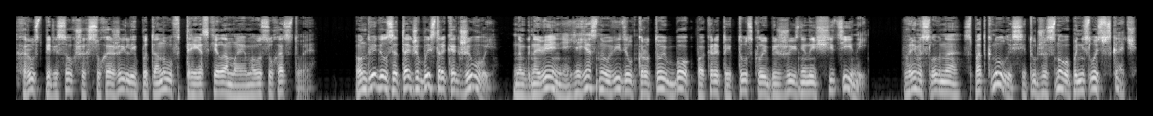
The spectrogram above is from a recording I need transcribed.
хруст пересохших сухожилий потонул в треске ломаемого сухостоя. Он двигался так же быстро, как живой. На мгновение я ясно увидел крутой бок, покрытый тусклой безжизненной щетиной. Время словно споткнулось и тут же снова понеслось вскачь.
